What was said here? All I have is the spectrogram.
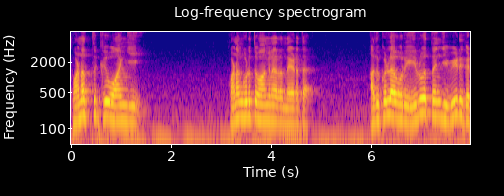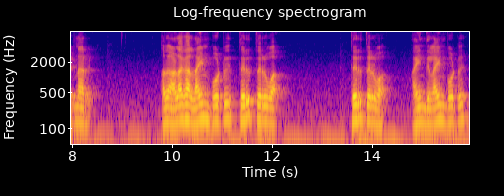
பணத்துக்கு வாங்கி பணம் கொடுத்து வாங்கினார் அந்த இடத்த. அதுக்குள்ளே ஒரு இருபத்தஞ்சி வீடு கட்டினார். அது அழகாக லைன் போட்டு தெரு தெருவா. தெரு தெருவா. ஐந்து லைன் போட்டு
